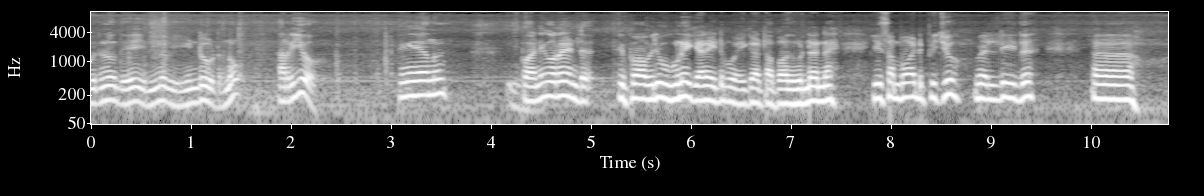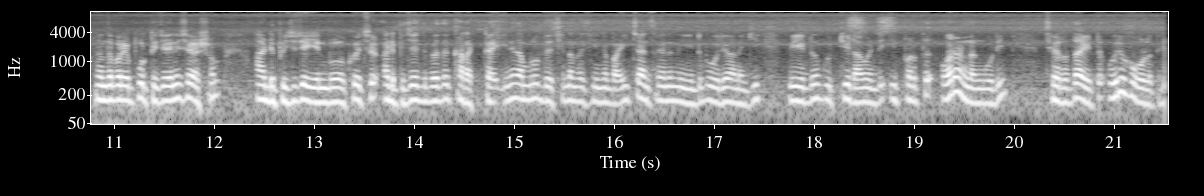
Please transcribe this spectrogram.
ഊരിനു ഇതേ ഇന്ന് വീണ്ടും ഇടണു അറിയോ? എങ്ങനെയാന്ന് പണി കുറേ ഉണ്ട്. ഇപ്പോൾ അവർ ഊണ് വയ്ക്കാനായിട്ട് പോയി കേട്ടോ. അപ്പോൾ അതുകൊണ്ട് തന്നെ ഈ സംഭവം അടുപ്പിച്ചു വെൽഡ് ചെയ്ത് എന്താ പറയുക പൊട്ടിച്ചതിന് ശേഷം അടുപ്പിച്ച് ചെയ്യുമ്പോൾ ഒക്കെ വെച്ച് അടുപ്പിച്ച് ചെയ്തപ്പോൾ ഇത് കറക്റ്റായി ഇനി നമ്മൾ ഉദ്ദേശിച്ചത് എന്താ വെച്ച് കഴിഞ്ഞാൽ ബൈ ചാൻസ് അങ്ങനെ നീണ്ടു പോരുകയാണെങ്കിൽ വീണ്ടും കുറ്റിയിടാൻ വേണ്ടി ഇപ്പുറത്ത് ഒരെണ്ണം കൂടി ചെറുതായിട്ട് ഒരു ഹോളത്തിൽ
